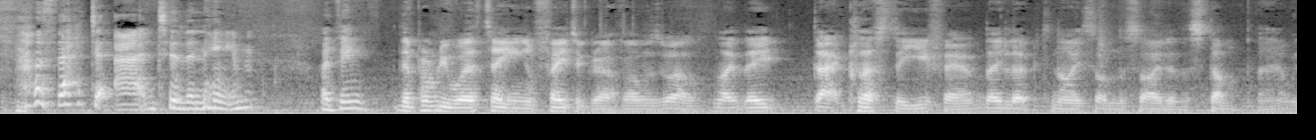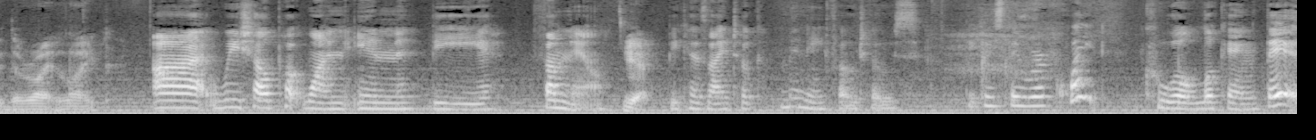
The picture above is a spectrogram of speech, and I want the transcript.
How's that to add to the name? I think they're probably worth taking a photograph of as well. Like they, that cluster you found, they looked nice on the side of the stump there with the right light. Uh, we shall put one in the thumbnail Yeah. because I took many photos because they were quite cool looking. They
